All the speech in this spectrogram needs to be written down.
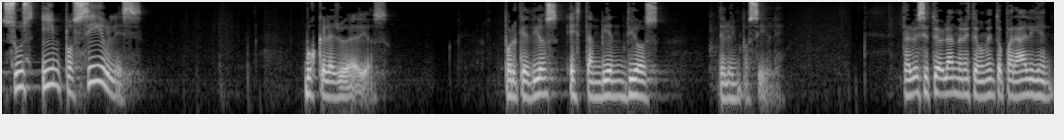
sus imposibles, busque la ayuda de Dios. Porque Dios es también Dios de lo imposible. Tal vez estoy hablando en este momento para alguien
